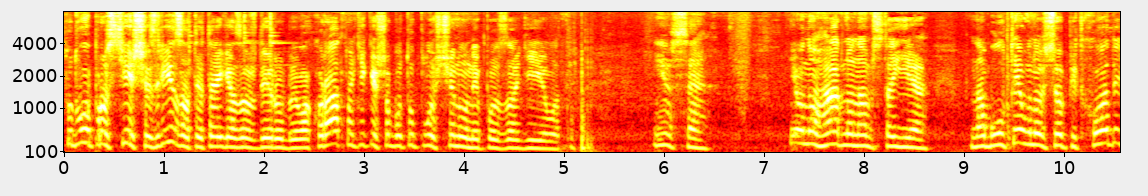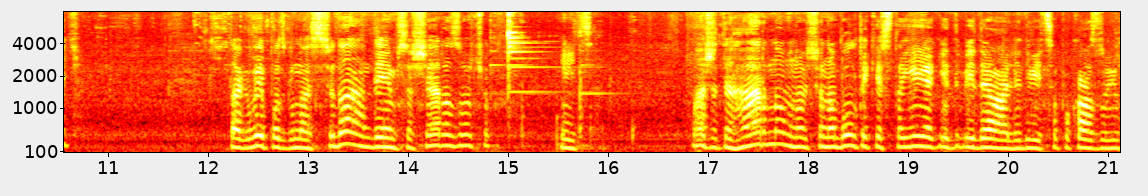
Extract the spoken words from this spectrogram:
Тут було простіше зрізати, так як я завжди робив. Акуратно, тільки щоб ту площину не позадіювати. І все. І воно гарно нам стає. На болти воно все підходить. Так, випуск у нас сюди. Дивимося ще разочок. І це. Бачите, гарно, воно все на болтики стає як в ідеалі. Дивіться, показую.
